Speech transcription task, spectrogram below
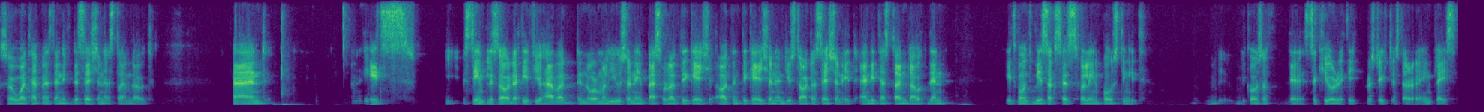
So what happens then if the session has timed out? And it's simply so that if you have a, the normal username password authentication, authentication and you start a session it, and it has timed out, then it won't be successful in posting it because of the security restrictions that are in place.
